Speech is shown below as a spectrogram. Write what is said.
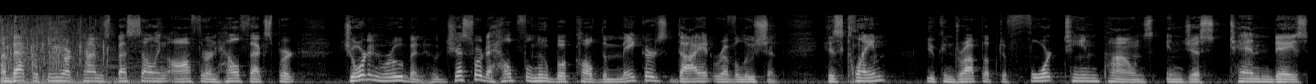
I'm back with New York Times bestselling author and health expert Jordan Rubin, who just wrote a helpful new book called The Maker's Diet Revolution. His claim you can drop up to 14 pounds in just 10 days.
